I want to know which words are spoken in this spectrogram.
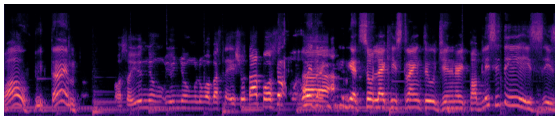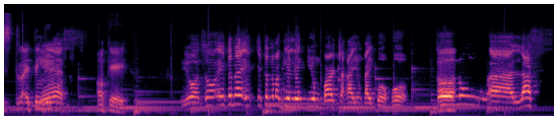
Wow, big time. O, so yun yung yun yung lumabas na issue. Tapos So, wait, Ah, I get so like he's trying to generate publicity. He's he's try- thinking. yes. Okay. Yun. So ito na ito na magli-link yung bar tsaka yung kay. Ah. So nung ah, last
